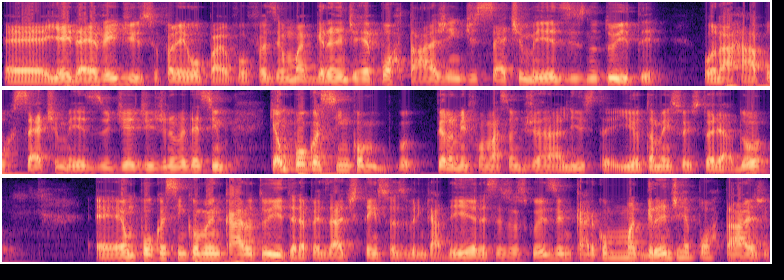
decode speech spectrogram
É, e a ideia veio disso. Eu falei, opa, eu vou fazer uma grande reportagem de sete meses no Twitter vou narrar por sete meses o dia a dia de 95. Que é um pouco assim como, pela minha formação de jornalista, e eu também sou historiador, é um pouco assim como eu encaro o Twitter. Apesar de ter suas brincadeiras, essas coisas, eu encaro como uma grande reportagem.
